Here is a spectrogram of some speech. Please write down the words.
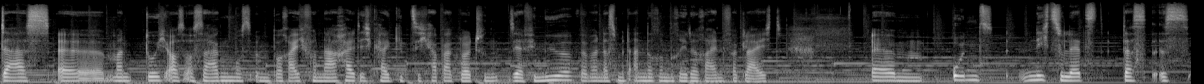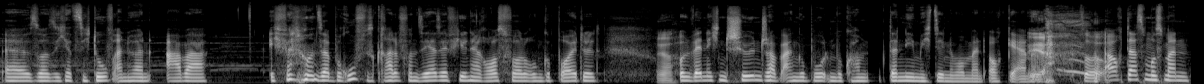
dass äh, man durchaus auch sagen muss, im Bereich von Nachhaltigkeit gibt sich Hapag-Lloyd schon sehr viel Mühe, wenn man das mit anderen Reedereien vergleicht. Ähm, und nicht zuletzt, das ist, äh, soll sich jetzt nicht doof anhören, aber ich finde, unser Beruf ist gerade von sehr, sehr vielen Herausforderungen gebeutelt. Ja. Und wenn ich einen schönen Job angeboten bekomme, dann nehme ich den im Moment auch gerne. Ja. So, auch das muss man,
